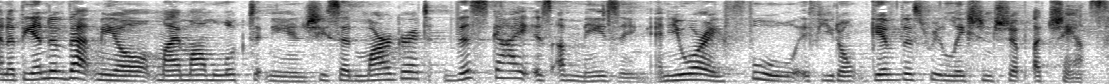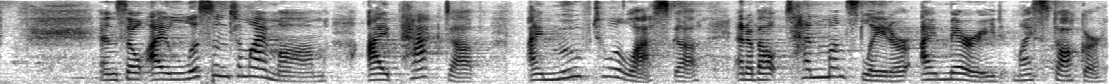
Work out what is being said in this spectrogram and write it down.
And at the end of that meal, my mom looked at me and she said, Margaret, this guy is amazing, and you are a fool if you don't give this relationship a chance. And so I listened to my mom, I packed up, I moved to Alaska, and about 10 months later, I married my stalker.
